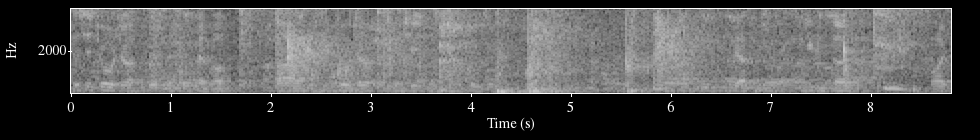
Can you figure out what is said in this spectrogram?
This is Georgia, and this is Heather. Uh, um, Georgia, you can choose which one of. Yeah, that's great. So you can serve like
